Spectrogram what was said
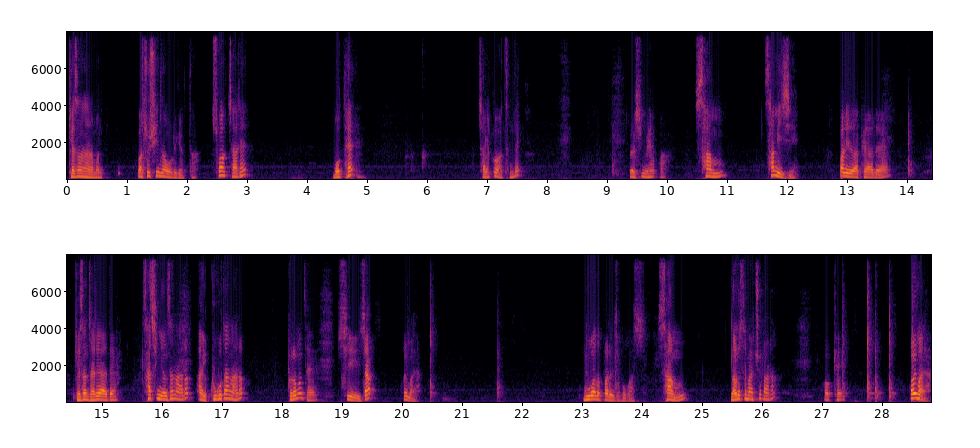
계산 하나만 맞출 수 있나 모르겠다. 수학 잘해? 못해? 잘할 것 같은데? 열심히 해봐. 3, 3이지. 빨리 대답해야 돼. 계산 잘해야 돼. 사칙 연산 알아? 아니, 구구단 알아? 그러면 돼. 시작. 얼마야? 누가 더 빠른지 보고 왔어. 3. 나눗셈 할 줄 알아? 오케이. 얼마야?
